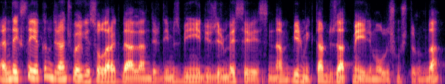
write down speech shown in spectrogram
Endekste yakın direnç bölgesi olarak değerlendirdiğimiz 1725 seviyesinden bir miktar düzeltme eğilimi oluşmuş durumda.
